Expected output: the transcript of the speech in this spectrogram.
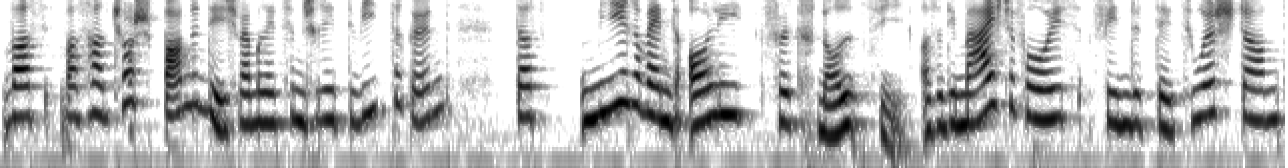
was, was halt schon spannend ist, wenn wir jetzt einen Schritt weitergehen, dass wir wollen alle verknallt sein. Also die meisten von uns finden den Zustand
